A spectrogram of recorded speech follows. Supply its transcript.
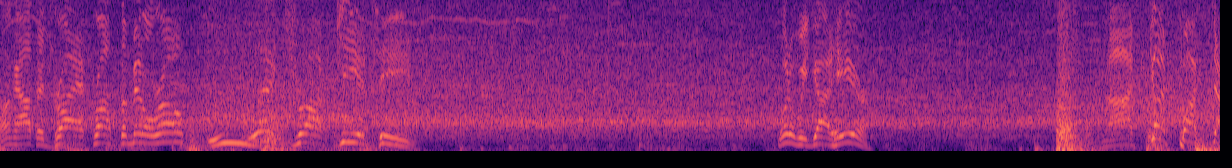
Hung out to dry across the middle rope. Mm. Leg drop guillotine. What do we got here? Ah, gut buster.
